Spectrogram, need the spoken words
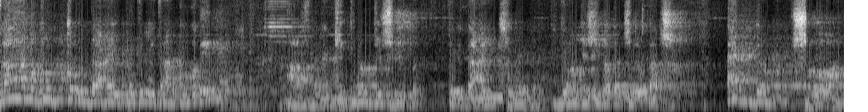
তার মতো উত্তম দায়ী পৃথিবী তার কোনোদিন আসবে না। কি ধৈর্যশীল দায়ী ছিলেন? ধৈর্যশীলতা ছিল তার একদম ষোলোয়ান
